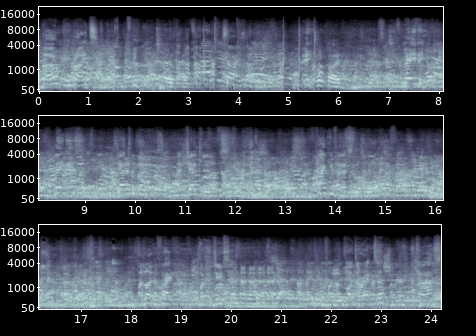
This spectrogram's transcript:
Hello. Right. sorry, sorry. Oh, sorry. Ladies, ladies, gentlemen, and gentle loves. Thank you for this award. I'd like to thank my producer, my director, the cast,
